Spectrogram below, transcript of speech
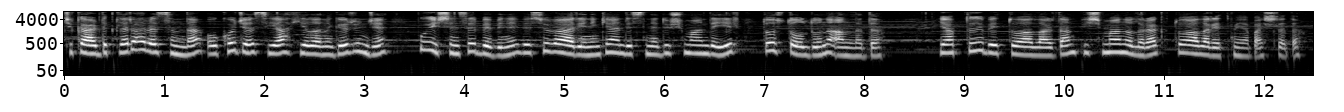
Çıkardıkları arasında o koca siyah yılanı görünce bu işin sebebini ve süvarinin kendisine düşman değil dost olduğunu anladı. Yaptığı beddualardan pişman olarak dualar etmeye başladı.''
